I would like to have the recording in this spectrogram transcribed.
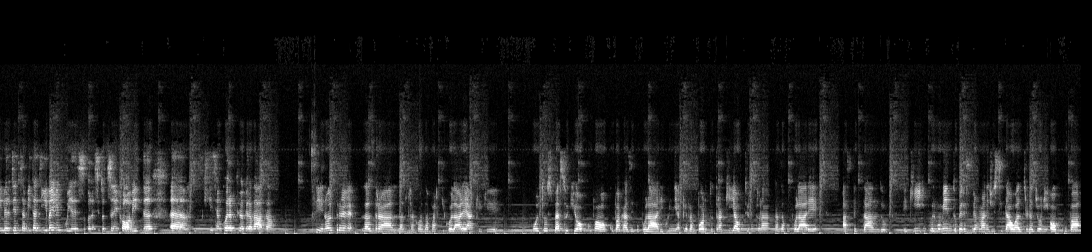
emergenza abitativa in cui adesso con la situazione Covid ehm, si è ancora più aggravata. Sì, inoltre l'altra, l'altra cosa particolare è anche che molto spesso chi occupa occupa case popolari, quindi anche il rapporto tra chi ha ottenuto una casa popolare aspettando e chi in quel momento per estrema necessità o altre ragioni occupa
